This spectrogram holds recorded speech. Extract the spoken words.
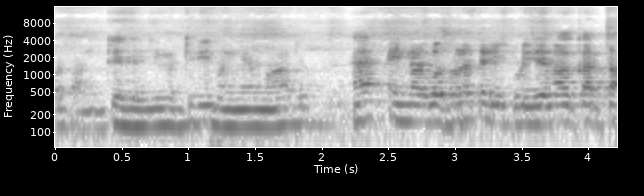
ਪਤਾ ਨਹੀਂ ਕਿਹੋ ਜੀ ਮਿੱਟੀ ਦੀ ਬਣੀ ਆ ਮਾਂ ਹੈ, ਇੰਨਾ ਕੁਛ ਉਹਨੇ ਤੇਰੀ ਕੁੜੀ ਦੇ ਨਾਲ ਕਰਤਾ।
